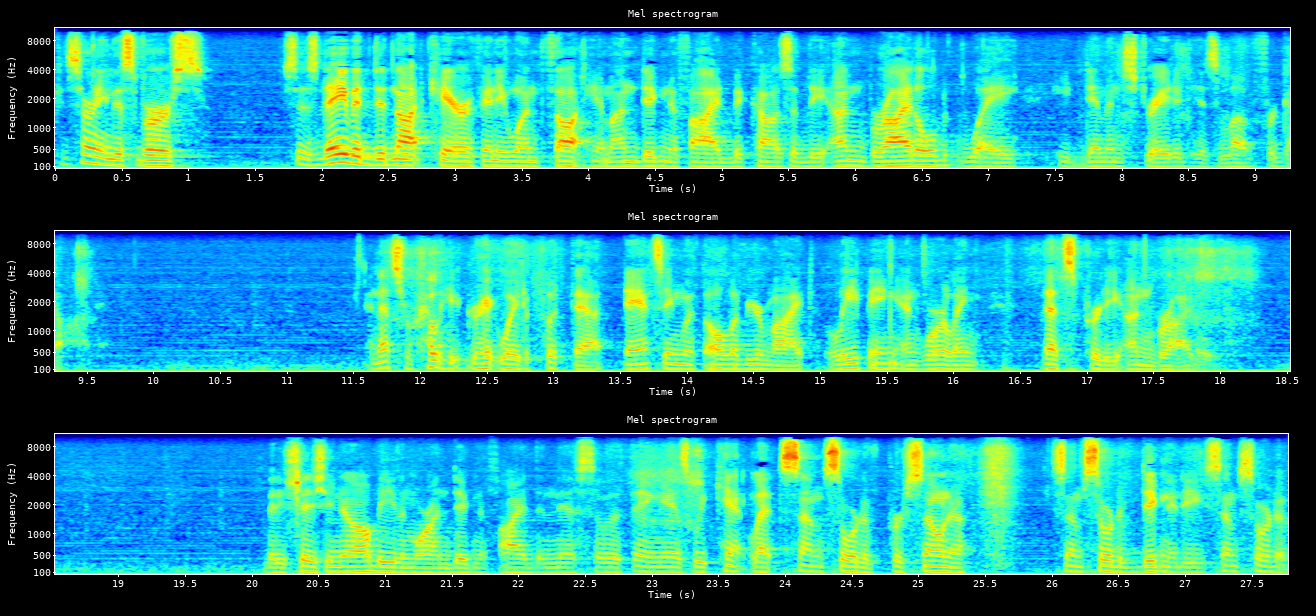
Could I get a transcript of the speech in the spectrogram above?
Concerning this verse, it says David did not care if anyone thought him undignified because of the unbridled way he demonstrated his love for God. And that's really a great way to put that. Dancing with all of your might, leaping and whirling, that's pretty unbridled. But he says, you know, I'll be even more undignified than this. So the thing is, we can't let some sort of persona, some sort of dignity, some sort of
